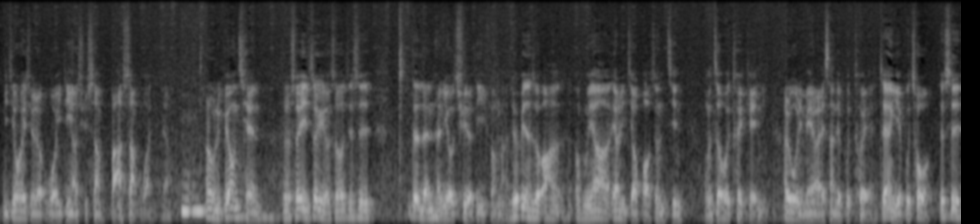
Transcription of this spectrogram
你就会觉得我一定要去上，把它上完这样。嗯嗯。那如果你不用钱，对，所以这个有时候就是 这人很有趣的地方啊，就会变成说啊，我们要要你交保证金，我们之后会退给你。啊，如果你没有来上就不退，这样也不错，就是。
